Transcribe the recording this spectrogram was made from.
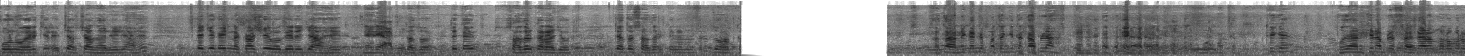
फोन वगैरे केले चर्चा झालेली आहे. त्याचे काही नकाशे वगैरे जे आहेत त्याचं ते काही सादर करायचे होते. ते आता सादर केल्यानंतर जोरात का- आता अनेकांच्या पतंगी तर कापल्या. ठीक आहे? उद्या आणखीन आपल्या सहकाऱ्यांबरोबर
